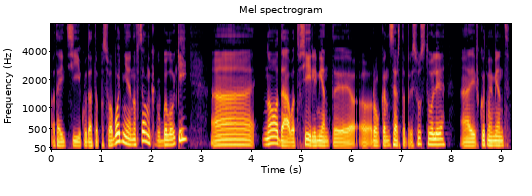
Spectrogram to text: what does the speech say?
отойти куда-то посвободнее, но в целом как бы было окей. Но да, вот все элементы э, рок-концерта присутствовали, и в какой-то момент,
